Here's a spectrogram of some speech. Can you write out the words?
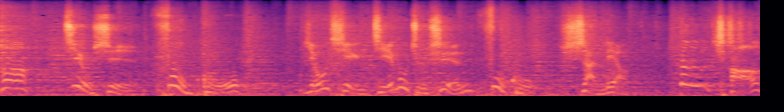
他就是复古。有请节目主持人复古闪亮登场。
